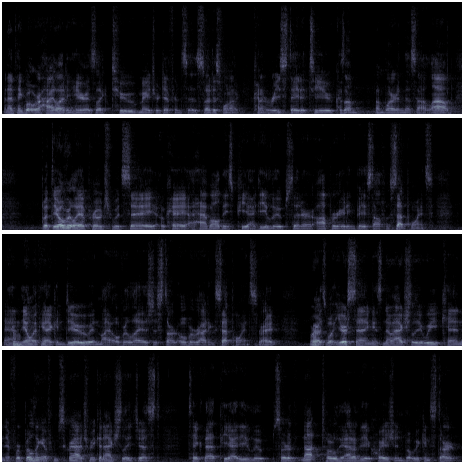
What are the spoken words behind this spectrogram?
And I think what we're highlighting here is like two major differences. So I just want to kind of restate it to you because I'm I'm learning this out loud. But the overlay approach would say, okay, I have all these PID loops that are operating based off of set points. And mm-hmm. the only thing I can do in my overlay is just start overriding set points, right? Whereas right. what you're saying is, no, actually, we can, if we're building it from scratch, we can actually just take that PID loop sort of not totally out of the equation, but we can start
